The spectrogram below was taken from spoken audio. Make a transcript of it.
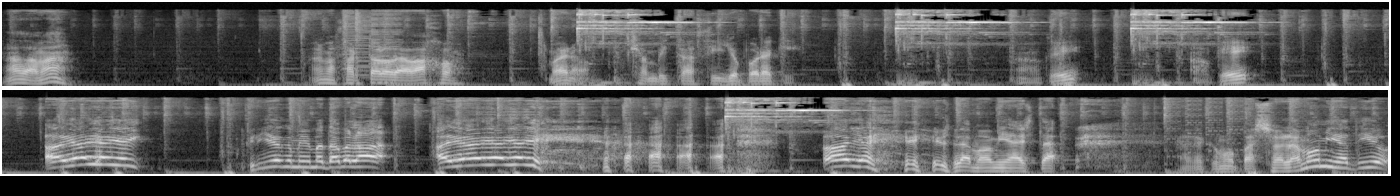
Nada más. Ahora me falta lo de abajo. Bueno, echa un vistacillo por aquí. Ok. Ok. ¡Ay, ay, ay, ay! Creía que me mataba la... ¡Ay, ay, ay, ay! ¡Ay, ay! La momia esta. A ver cómo pasó la momia, tío.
